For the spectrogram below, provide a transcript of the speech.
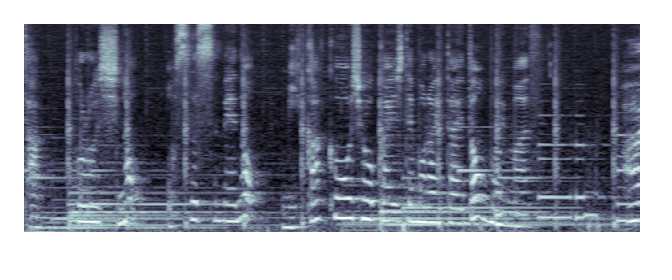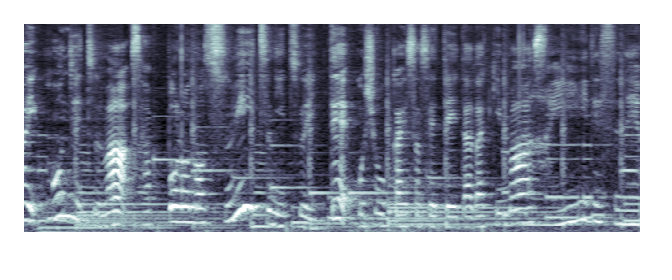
札幌市のおすすめの味覚を紹介してもらいたいと思います。はい、本日は札幌のスイーツについてご紹介させていただきます。あいいですね。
